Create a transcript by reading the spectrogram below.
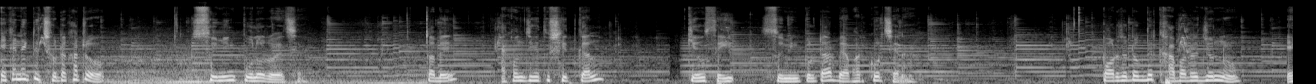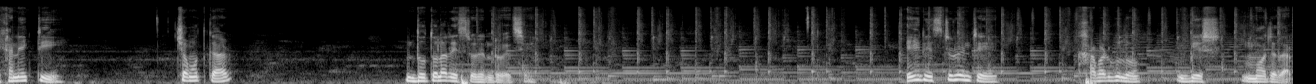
এখানে একটি ছোটোখাটো সুইমিং পুলও রয়েছে। তবে এখন যেহেতু শীতকাল, কেউ সেই সুইমিং পুলটা ব্যবহার করছে না। পর্যটকদের খাবারের জন্য এখানে একটি চমৎকার দোতলা রেস্টুরেন্ট রয়েছে। এই রেস্টুরেন্টে খাবারগুলো বেশ মজাদার।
